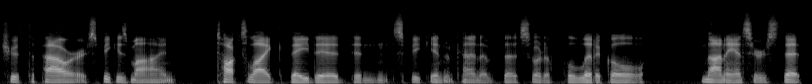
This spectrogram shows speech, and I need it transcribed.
truth to power, speak his mind, talked like they did, didn't speak in kind of the sort of political non answers that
